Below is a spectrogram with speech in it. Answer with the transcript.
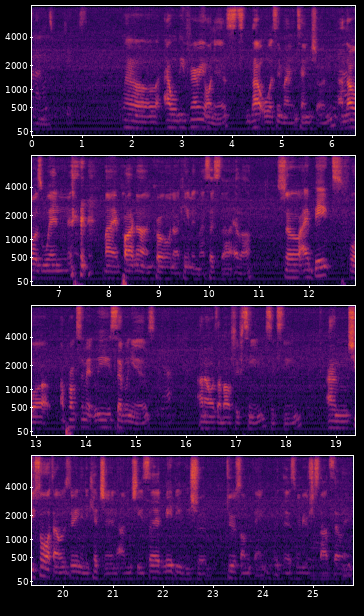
and I want to make cakes. Well, I will be very honest. That wasn't my intention, and that was when my partner and co-owner came in, my sister Ella. So I baked for approximately seven years, Yeah. and I was about 15, 16. And she saw what I was doing in the kitchen, and she said maybe we should do something with this. Maybe we should start selling.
